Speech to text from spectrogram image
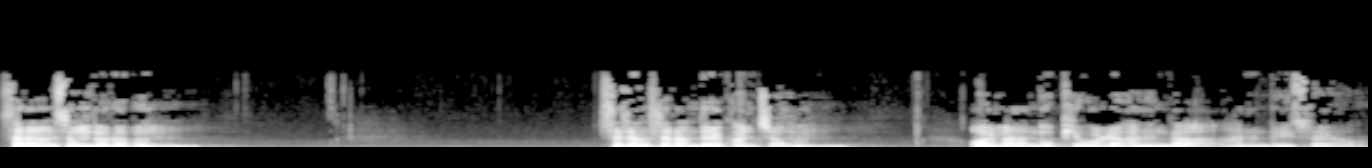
사랑하는 성도 여러분, 세상 사람들의 관점은 얼마나 높이 올라가는가 하는 데 있어요.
